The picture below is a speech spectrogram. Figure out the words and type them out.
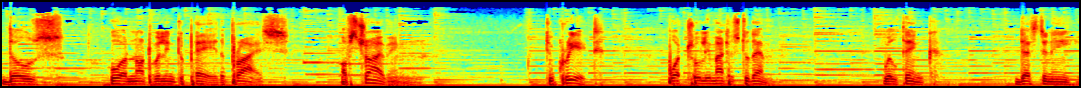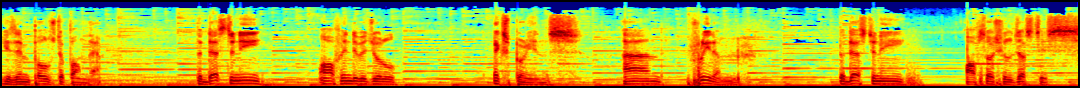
Those who are not willing to pay the price of striving to create what truly matters to them will think destiny is imposed upon them. The destiny of individual experience and freedom, the destiny of social justice,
